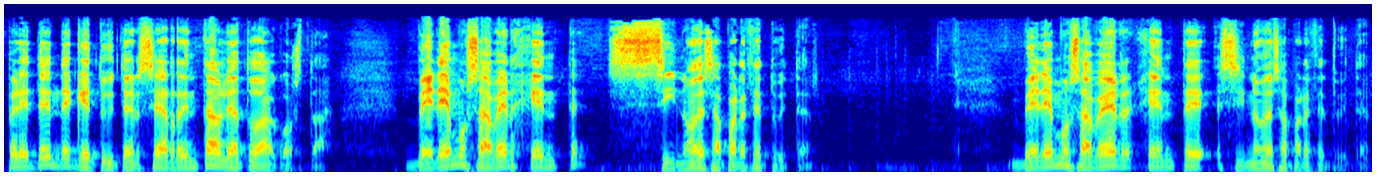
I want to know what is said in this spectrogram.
Pretende que Twitter sea rentable a toda costa. Veremos a ver gente si no desaparece Twitter. Veremos a ver gente si no desaparece Twitter.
